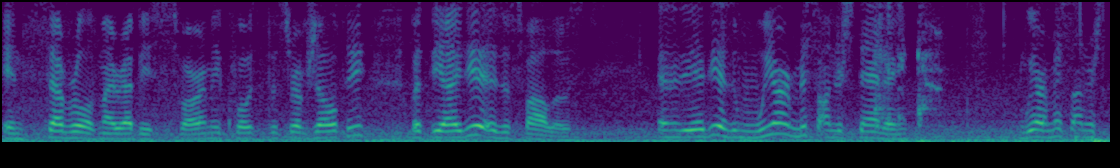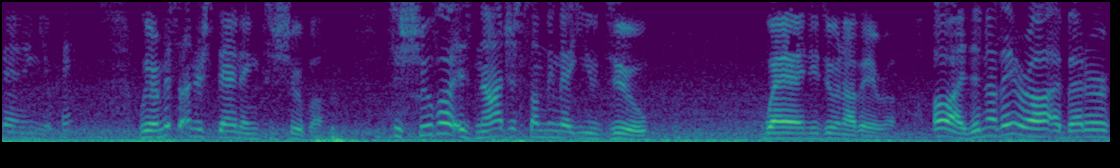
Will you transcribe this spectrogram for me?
In several of my Rebbe's Svarim, he quotes this Rav Zolti. But the idea is as follows. And the idea is we are misunderstanding, we are misunderstanding, you okay? We are misunderstanding Teshuvah. Teshuvah is not just something that you do when you do an Avera. Oh, I did an Avera, I better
